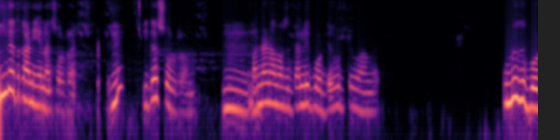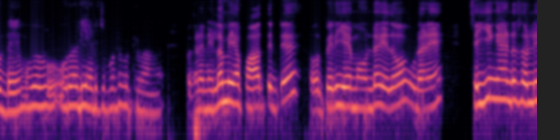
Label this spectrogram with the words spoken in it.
இந்த காணியை நான் சொல்றேன்? இத சொல்றேன். பன்னெண்டாம் மாசம் தள்ளி போட்டு விட்டுருவாங்க. உழுது போட்டு முதல் ஒரு அடி அடிச்சு போட்டு விட்டுருவாங்க. இப்ப நிலைமைய பார்த்துட்டு ஒரு பெரிய அமௌண்ட் ஏதோ உடனே செய்யுங்கன்னு சொல்லி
